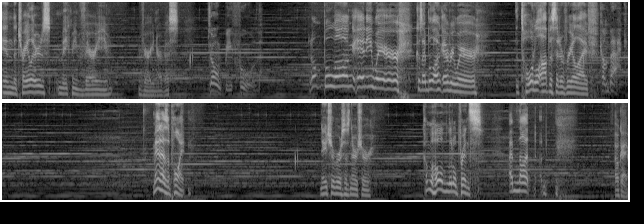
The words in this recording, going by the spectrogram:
in the trailers make me very, very nervous. Don't be fooled. I don't belong anywhere, because I belong everywhere. The total opposite of real life. Come back. Man has a point. Nature versus nurture. Come home, little prince. I'm not. Um, okay.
